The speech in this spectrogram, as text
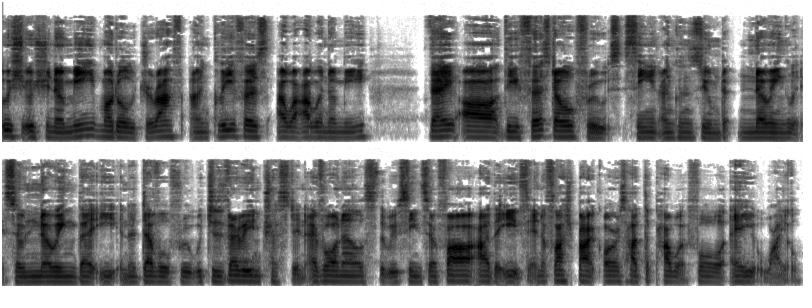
Ushi Ushi no Mi, model giraffe, and Kalifa's Awa Awa no Mi they are the first devil fruits seen and consumed knowingly, so knowing they're eating a devil fruit, which is very interesting. Everyone else that we've seen so far either eats it in a flashback or has had the power for a while.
